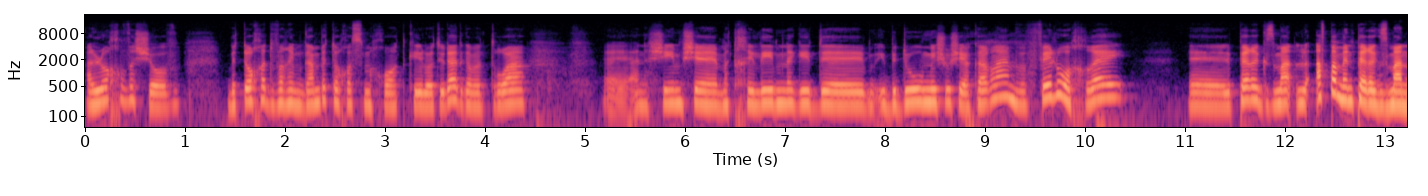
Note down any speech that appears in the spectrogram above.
הלוך ושוב, בתוך הדברים, גם בתוך השמחות. כאילו, את יודעת, גם את רואה... אה, אנשים שמתחילים, נגיד, אה, איבדו מישהו שיקר להם, ואפילו אחרי אה, פרק זמן, אף פעם אין פרק זמן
